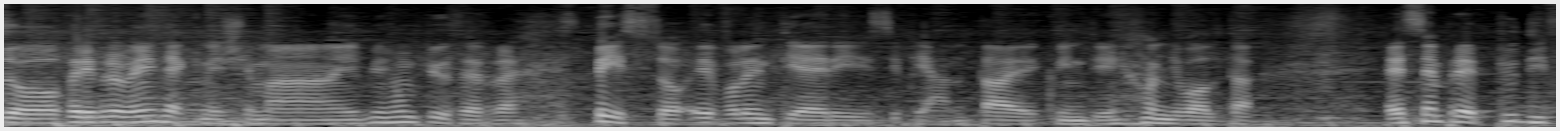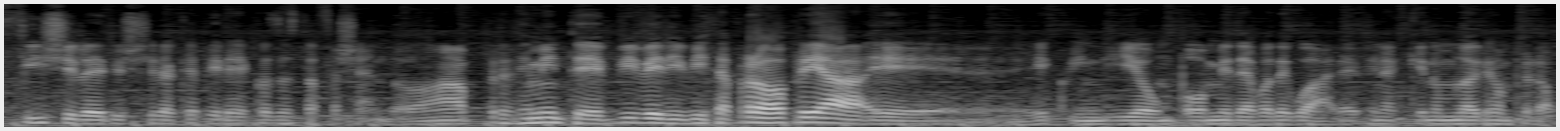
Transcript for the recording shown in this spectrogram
scuso per i problemi tecnici, ma il mio computer spesso e volentieri si pianta e quindi ogni volta è sempre più difficile riuscire a capire cosa sta facendo. Ah, praticamente vive di vita propria e, e, quindi io un po' mi devo adeguare fino a che non me lo ricomprerò.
